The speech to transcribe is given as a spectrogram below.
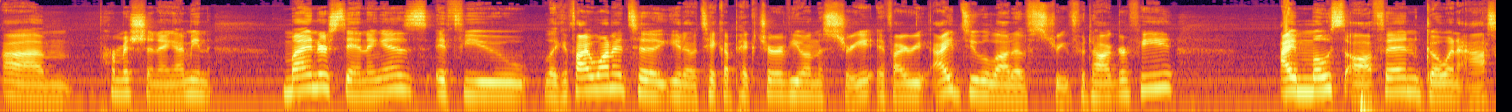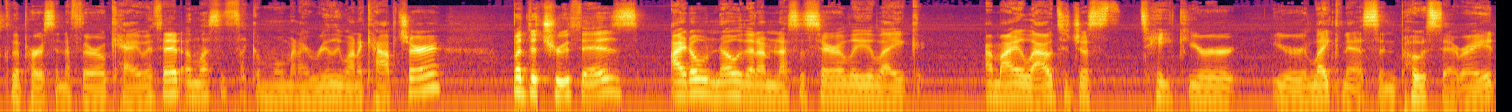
um, permissioning. I mean, my understanding is if you like, if I wanted to, you know, take a picture of you on the street, if I re- I do a lot of street photography, I most often go and ask the person if they're okay with it, unless it's like a moment I really want to capture. But the truth is, I don't know that I'm necessarily like, am I allowed to just take your your likeness and post it, right?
